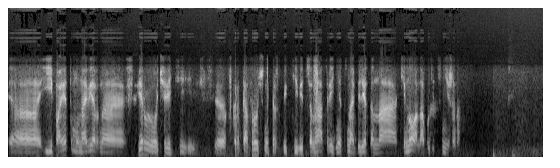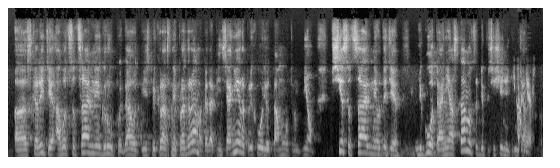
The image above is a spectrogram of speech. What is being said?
э, и поэтому, наверное, в первую очередь в краткосрочной перспективе цена, средняя цена билета на кино, она будет снижена. А, скажите, а вот социальные группы, да, вот есть прекрасная программа, когда пенсионеры приходят там утром, днем, все социальные вот эти льготы, они останутся для посещения кинотеатра? Конечно,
